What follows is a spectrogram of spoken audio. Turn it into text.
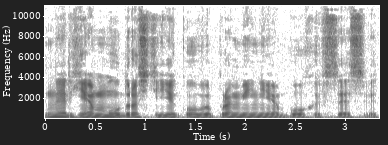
енергіям мудрості, яку випромінює Бог і Всесвіт.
